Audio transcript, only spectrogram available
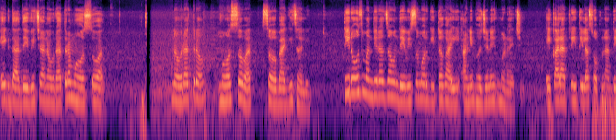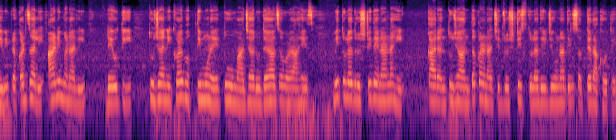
एकदा देवीच्या नवरात्र महोत्सवात नवरात्र महोत्सवात सहभागी झाली. ती रोज मंदिरात जाऊन देवीसमोर गीतं गाई आणि भजने म्हणायची. एका रात्री तिला स्वप्नात देवी प्रकट झाली आणि म्हणाली देवती तुझ्या निखळ भक्तीमुळे तू माझ्या हृदयाजवळ आहेस. मी तुला दृष्टी देणार नाही कारण तुझ्या अंतकरणाची दृष्टीच तुला जीवनातील सत्य दाखवते.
